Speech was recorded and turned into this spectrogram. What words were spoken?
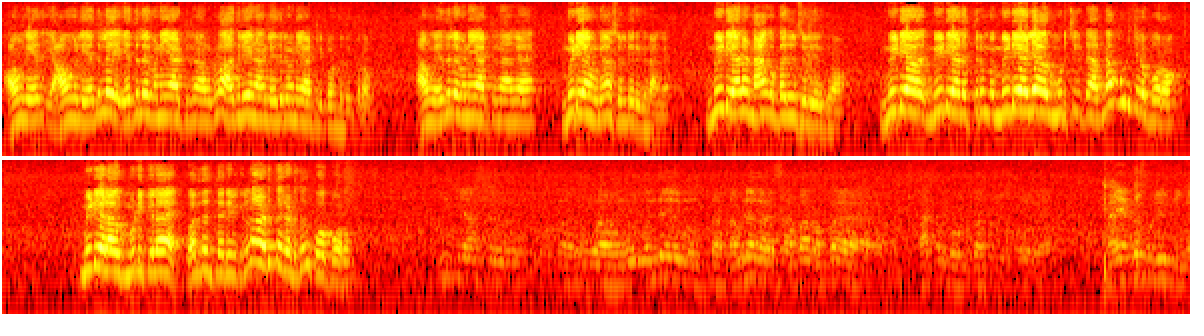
அவங்க எது அவங்க எதுல எதில் வினையாற்றினார்களோ அதிலேயே நாங்கள் எதிர் வினையாற்றி கொண்டிருக்கிறோம். அவங்க எதுல வினையாற்றினாங்க? மீடியா மூலியமா சொல்லியிருக்கிறாங்க. மீடியால நாங்க பதில் சொல்லியிருக்கிறோம். மீடியா மீடியாவில் திரும்ப மீடியாலே அவர் முடிச்சுக்கிட்டாருன்னா முடிச்சிட போறோம். மீடியாவில் அவர் முடிக்கல வருதுன்னு தெரிவிக்கலாம் அடுத்த கட்டத்துக்கு போக போகிறோம் உங்களுக்கு வந்து த- தமிழக அரசு சார்பா ரொம்ப தாக்கல் கொடுத்தா சொன்னீங்க நிறைய பேர் சொல்லியிருக்கீங்க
